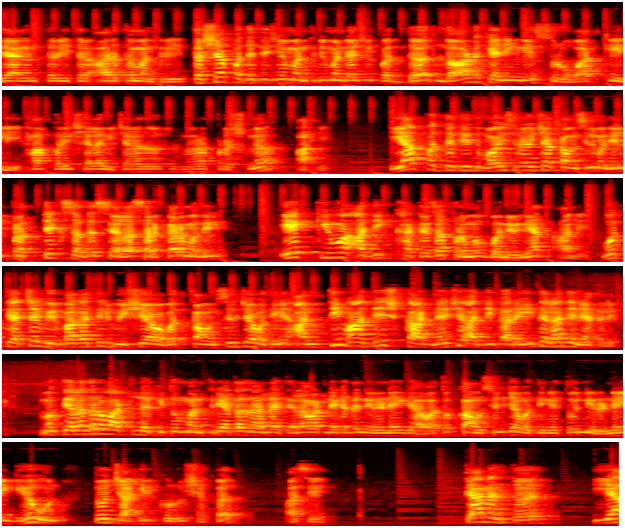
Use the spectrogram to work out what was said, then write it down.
त्यानंतर इतर अर्थमंत्री तशा पद्धतीची मंत्रिमंडळाची पद्धत लॉर्ड कॅनिंगने सुरुवात केली. हा परीक्षेला विचारला जाऊ शकणारा प्रश्न आहे. या पद्धतीत व्हॉइस रॉयच्या काउन्सिलमधील प्रत्येक सदस्याला सरकारमधील एक किंवा अधिक खात्याचा प्रमुख बनविण्यात आले व त्याच्या विभागातील विषयाबाबत काउन्सिलच्या वतीने अंतिम आदेश काढण्याचे अधिकारही त्याला देण्यात आले. मग त्याला जर वाटलं की तो मंत्री आता झालाय त्याला वाटलं एखादा निर्णय घ्यावा तो काउन्सिलच्या वतीने तो निर्णय घेऊन तो जाहीर करू शकत असे. त्यानंतर या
